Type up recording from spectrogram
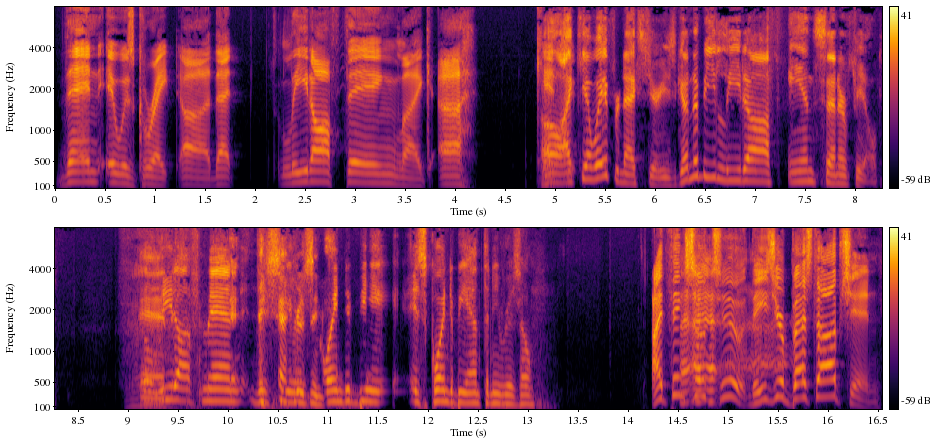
then it was great. Uh, that leadoff thing, like, uh, can't oh, I can't wait for next year. He's going to be leadoff and center field. The And- leadoff man this year is going to be is going to be Anthony Rizzo, I think so I- I- too. He's your best option.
